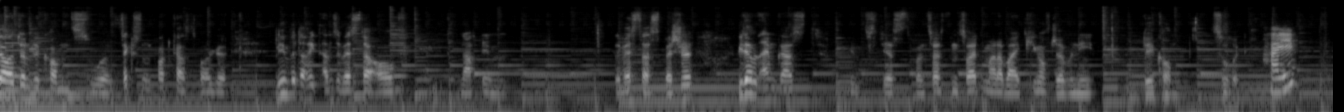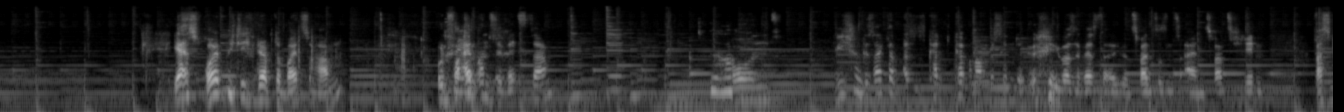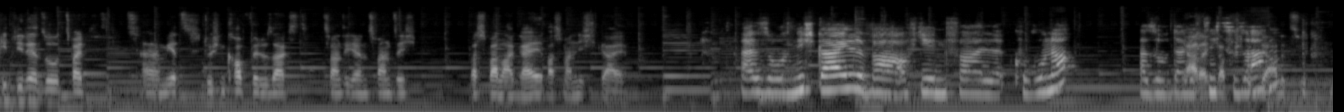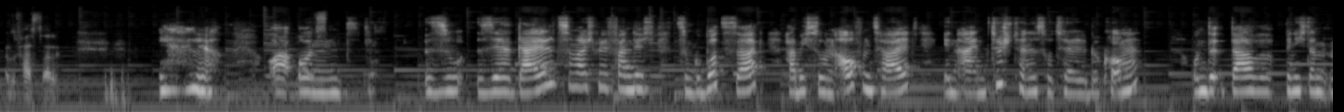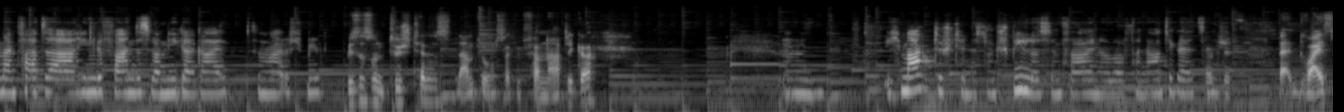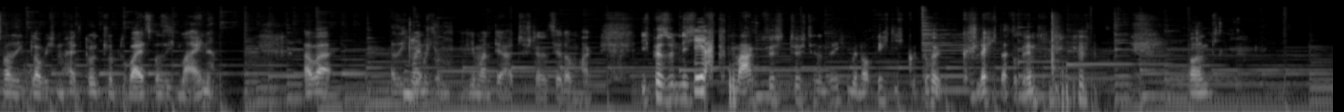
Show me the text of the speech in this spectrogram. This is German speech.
Leute und willkommen zur sechsten Podcast-Folge. Nehmen wir direkt an Silvester auf, nach dem Silvester-Special. Wieder mit einem Gast. Der ist beim zweiten, Mal dabei, King of Germany. Willkommen zurück. Hi. Ja, es freut mich, dich wieder dabei zu haben. Und vor Hi. allem an Silvester. Ja. Und wie ich schon gesagt habe, also es kann, können wir noch ein bisschen über Silvester, über 2021 reden. Was geht dir denn so zwei, ähm, jetzt durch den Kopf, wenn du sagst 2021, was war da geil, was war nicht geil? Also nicht geil war auf jeden Fall Corona. Also da ja, gibt's da nichts zu sagen. zu. Also fast alle. ja. Oh, Und so sehr geil zum Beispiel fand ich zum Geburtstag habe ich so einen Aufenthalt in einem Tischtennishotel bekommen. Und da bin ich dann mit meinem Vater hingefahren. Das war mega geil zum Beispiel. Bist du so ein Tischtennis, in Anführungszeichen, Fanatiker? Mm, Ich mag Tischtennis und spiele es im Verein, aber Fanatiker jetzt nicht. Okay. Ja, Du weißt, was ich glaube, ich meine. Ich glaube, du weißt, was ich meine. Aber, also ich Ja. meine, so jemand, der halt Tischtennis sehr doll mag. Ich persönlich Ja. mag Tisch, Tischtennis nicht, bin auch richtig gut, schlecht da drin. Und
